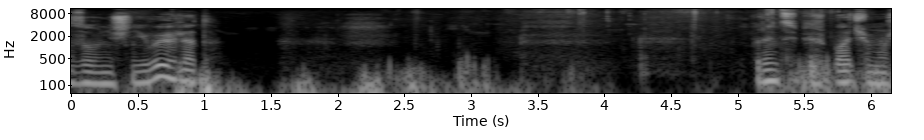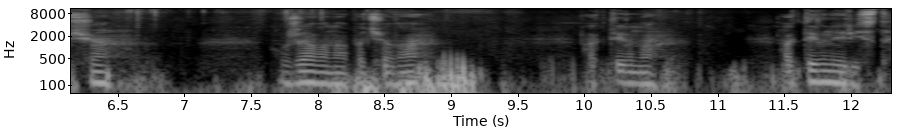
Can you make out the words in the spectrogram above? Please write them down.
зовнішній вигляд. В принципі бачимо, що вже вона почала активно, активний ріст.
